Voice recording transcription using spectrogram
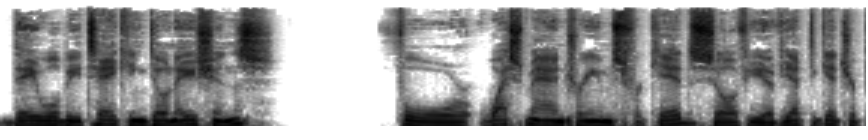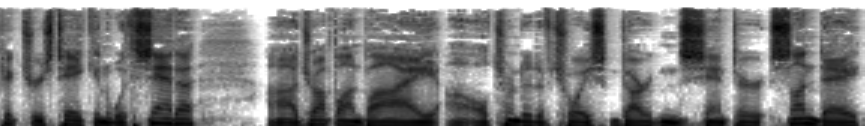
They will be taking donations for Westman Dreams for Kids. So if you have yet to get your pictures taken with Santa, uh, drop on by uh, Alternative Choice Garden Center Sunday,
